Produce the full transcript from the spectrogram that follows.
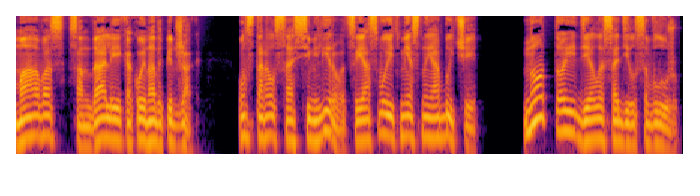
Мавас, сандалии, какой надо пиджак. Он старался ассимилироваться и освоить местные обычаи, но то и дело садился в лужу.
